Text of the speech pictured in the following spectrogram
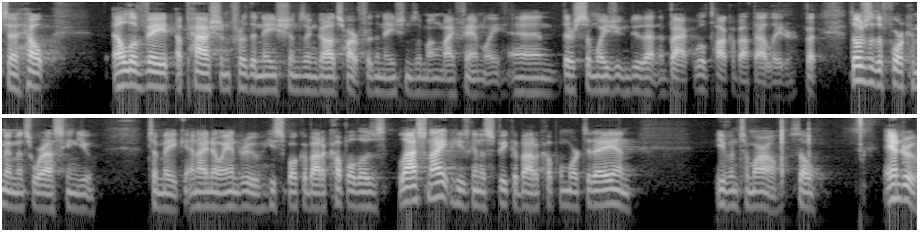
to help elevate a passion for the nations and God's heart for the nations among my family. And there's some ways you can do that in the back. We'll talk about that later. But those are the four commitments we're asking you to make. And I know Andrew, he spoke about a couple of those last night. He's going to speak about a couple more today and even tomorrow. So Andrew,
